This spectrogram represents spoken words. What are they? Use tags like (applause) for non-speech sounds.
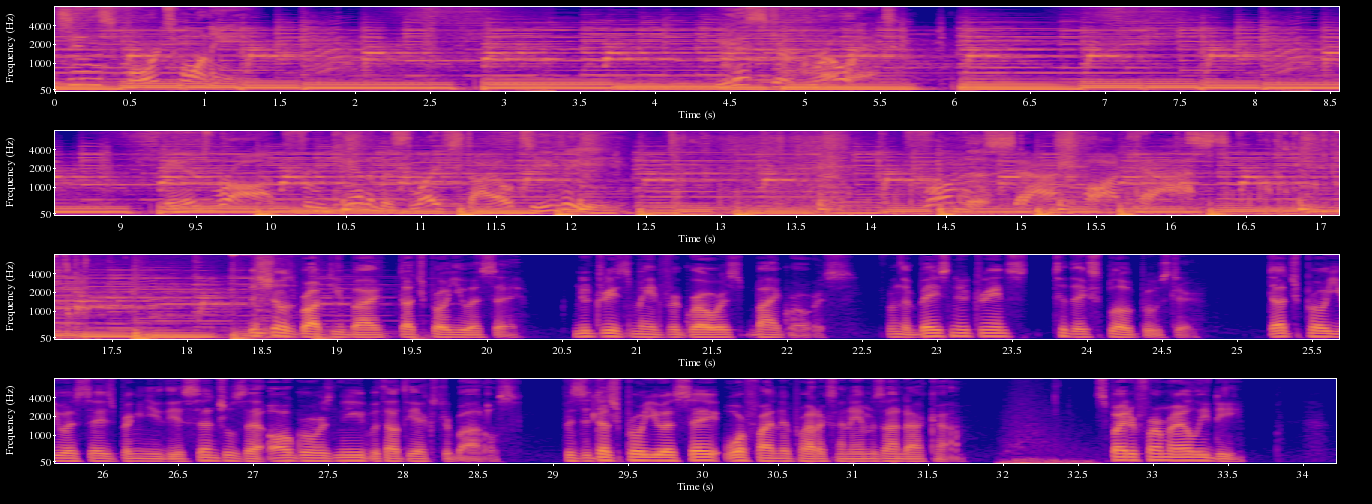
Pigeons 420. Mr. Grow It. And Rob from Cannabis Lifestyle TV. From the Stash Podcast. This show is brought to you by Dutch Pro USA. Nutrients made for growers by growers. From the base nutrients to the explode booster. Dutch Pro USA is bringing you the essentials that all growers need without the extra bottles. Visit Dutch Pro USA or find their products on Amazon.com. Spider Farmer LED,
